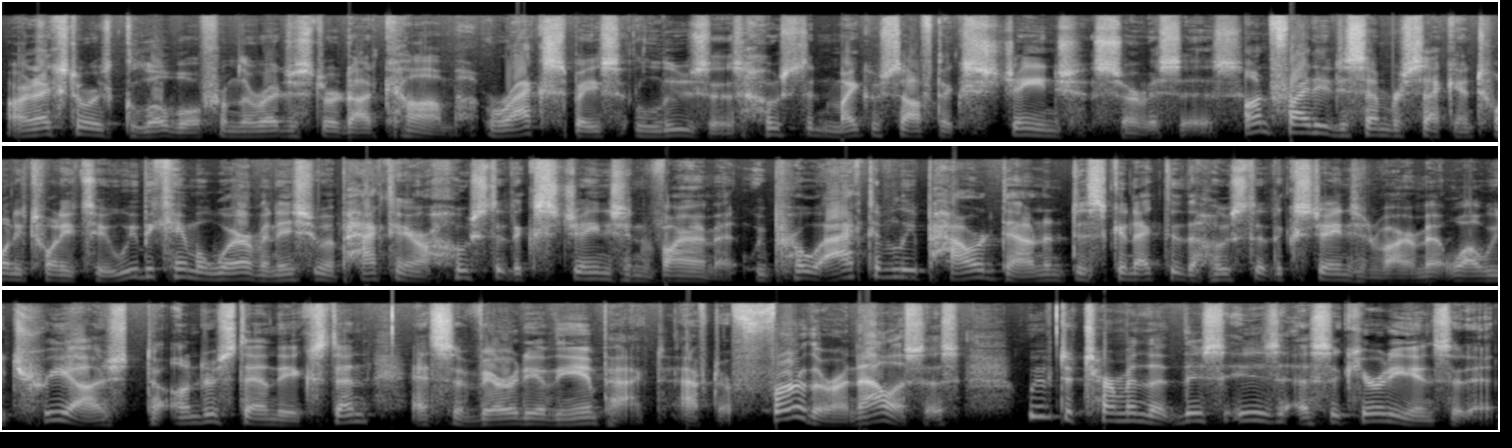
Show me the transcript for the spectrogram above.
Our next story is global from theregister.com. Rackspace loses hosted Microsoft Exchange services. On Friday, December 2nd, 2022, we became aware of an issue impacting our hosted Exchange environment. We proactively powered down and disconnected the hosted Exchange environment while we triaged to understand the extent and severity of the impact. After further analysis, we've determined that this is a security incident.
